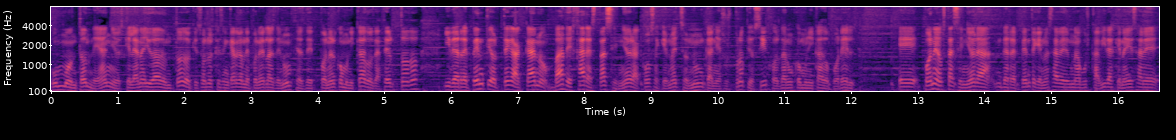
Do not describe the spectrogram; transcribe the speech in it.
un montón de años, que le han ayudado en todo, que son los que se encargan de poner las denuncias, de poner comunicados, de hacer todo, y de repente Ortega Cano va a dejar a esta señora, cosa que no ha hecho nunca, ni a sus propios hijos, dar un comunicado por él. Eh, pone a esta señora de repente que no sabe una buscavidas, que nadie sabe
